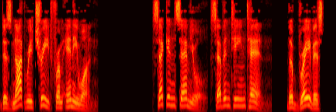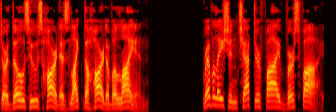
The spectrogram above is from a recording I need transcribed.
does not retreat from anyone. 2 Samuel 17:10. The bravest are those whose heart is like the heart of a lion. Revelation chapter 5 verse 5.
